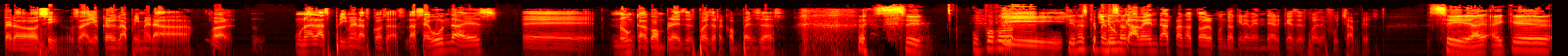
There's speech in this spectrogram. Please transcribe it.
pero sí, o sea, yo creo que es la primera, una de las primeras cosas. La segunda es eh, nunca compres después de recompensas. Sí, un poco y, tienes que pensar... nunca vendas cuando todo el mundo quiere vender, que es después de Food Champions. Sí, hay, que...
